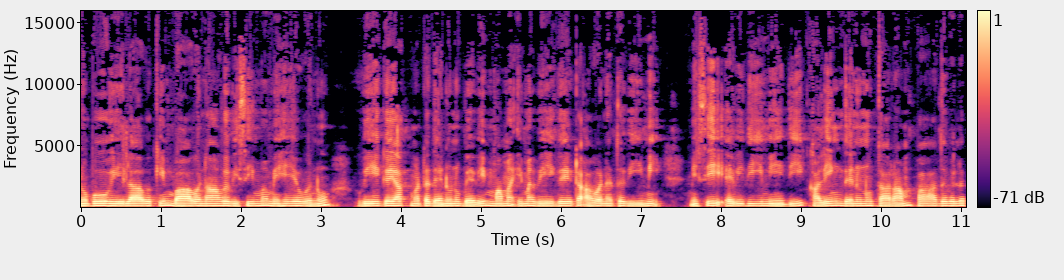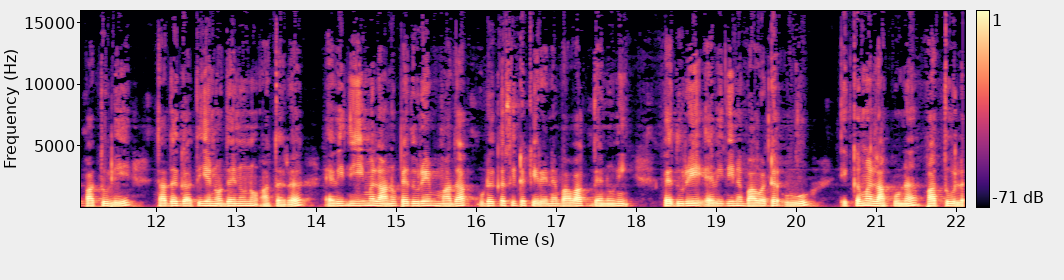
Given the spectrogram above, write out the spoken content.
නොබෝ වේලාවකින් භාවනාව විසින්ම මෙහෙයවනු වේගයක් මට දැනුණු බැවින් මම එම වේගයට අවනත වීමි. මෙසේ ඇවිදීමේදී කලින් දැනුණු තරම් පාදවල පතුලේ තද ගතිය නොදැනුණු අතර ඇවිදීම ලනුපැදුරෙන් මදක් උඩක සිට කෙරෙන බවක් දැනුනි. පැදුරේ ඇවිදින බවට ඌ එකම ලකුණ පතුල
